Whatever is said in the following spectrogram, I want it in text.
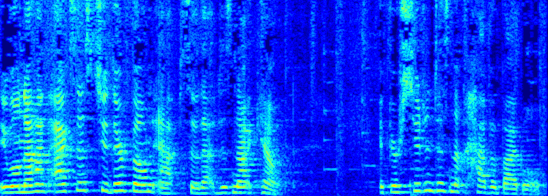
They will not have access to their phone app, so that does not count. If your student does not have a Bible,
